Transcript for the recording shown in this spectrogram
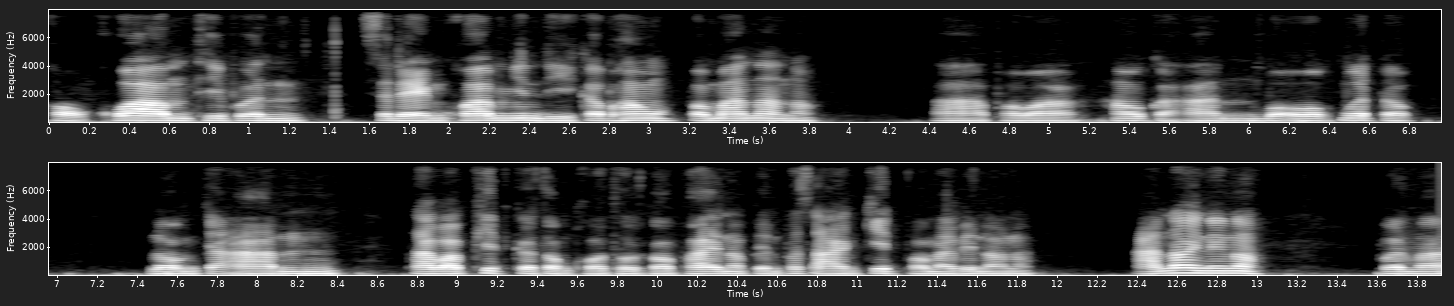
ข้อความที่เพิ่นแสดงความยินดีกับเฮาประมาณนั้นเนาะอ่าเพราะว่าเฮาก็อ่านบ่ออกเมื่อดอกลองจะอ่าน ถ้าว่าผิดก็ต้องขอโทษขออภัยเนาะเป็นภาษาอังกฤษพ่อแม่พี่น้องเนาะอ่านน่อยนึงเนาะเพิ่นว่า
